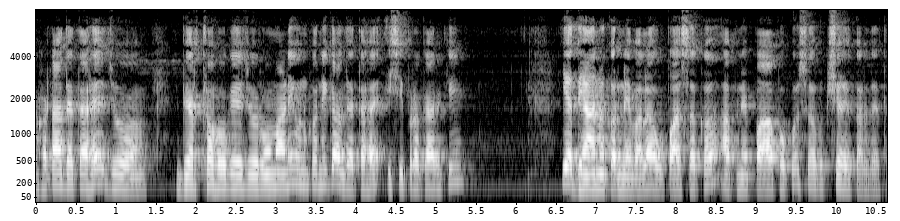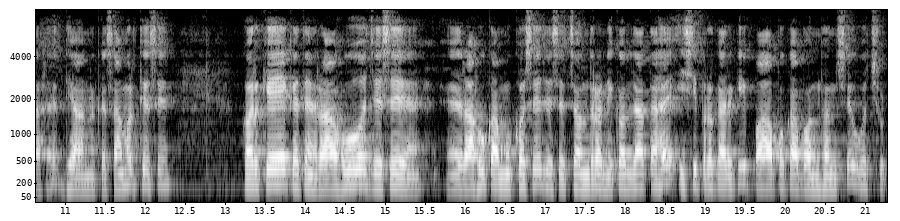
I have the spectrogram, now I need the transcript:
हटा देता है, जो व्यर्थ हो गए जो रोमाणी, उनको निकाल देता है। इसी प्रकार की यह ध्यान करने वाला उपासक अपने पाप को सब क्षय कर देता है, ध्यान के सामर्थ्य से। करके कहते हैं, राहु जैसे, राहु का मुख से जैसे चंद्र निकल जाता है, इसी प्रकार की पाप का बंधन से वो छूट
